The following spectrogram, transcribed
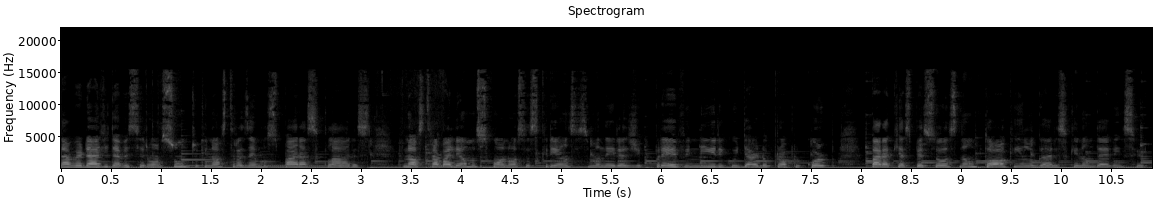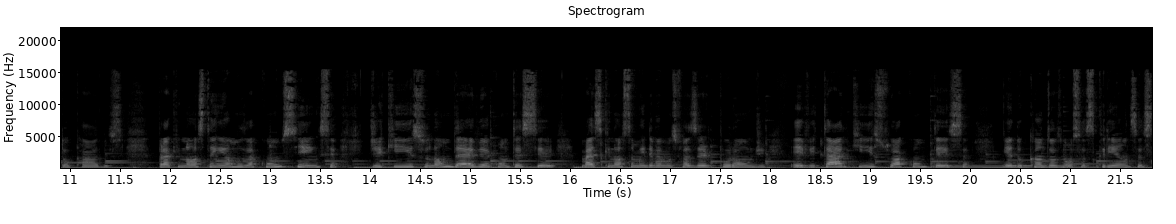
Na verdade, deve ser um assunto que nós trazemos para as claras, que nós trabalhamos com as nossas crianças maneiras de prevenir e cuidar do próprio corpo para que as pessoas não toquem em lugares que não devem ser tocados, para que nós tenhamos a consciência de que isso não deve acontecer, mas que nós também devemos fazer por onde evitar que isso aconteça, educando as nossas crianças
